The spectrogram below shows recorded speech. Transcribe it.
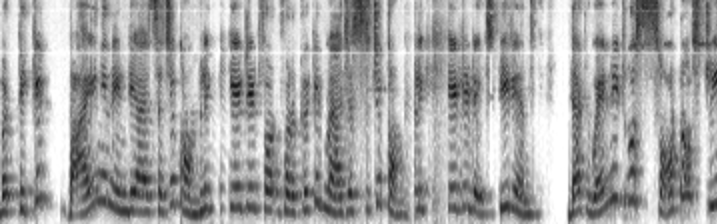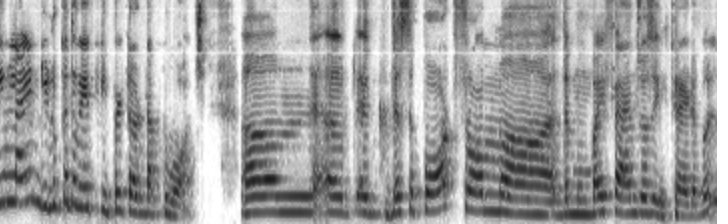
But ticket buying in India is such a complicated for, for a cricket match, is such a complicated experience that when it was sort of streamlined, you look at the way people turned up to watch. Um, uh, uh the support from uh, the Mumbai fans was incredible.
